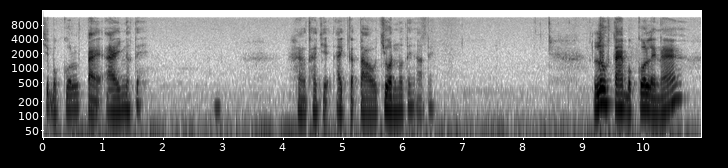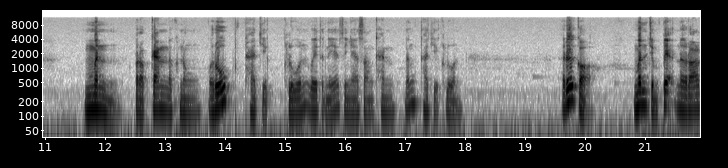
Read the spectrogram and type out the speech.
ជាបុគ្គលតែឯងនោះទេហៅថាជាឯកតោជននោះទេអត់ទេលុះតែបុគ្គលឯណាមិន ប្រកាន់នៅក្នុងរូបថាជាខ្លួនវេទនាសញ្ញាសង្ខណ្ឌនឹងថាជាខ្លួនឬក៏មិនចម្ពាក់នៅរាល់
